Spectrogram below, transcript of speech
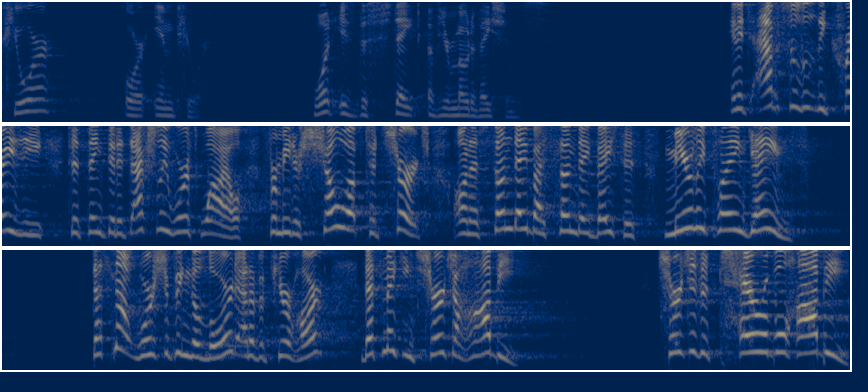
Pure or impure? What is the state of your motivations? And it's absolutely crazy to think that it's actually worthwhile for me to show up to church on a Sunday by Sunday basis merely playing games. That's not worshiping the Lord out of a pure heart. That's making church a hobby. Church is a terrible hobby.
